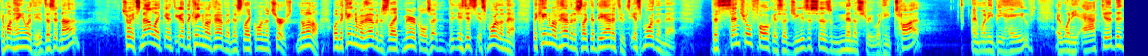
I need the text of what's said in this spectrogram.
Come on, hang in with you. Does it not? So it's not like the kingdom of heaven, it's like going to church. No, no, no. Well, the kingdom of heaven is like miracles. It's, it's more than that. The kingdom of heaven is like the Beatitudes. It's more than that. The central focus of Jesus' ministry when he taught, and when he behaved and when he acted uh,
